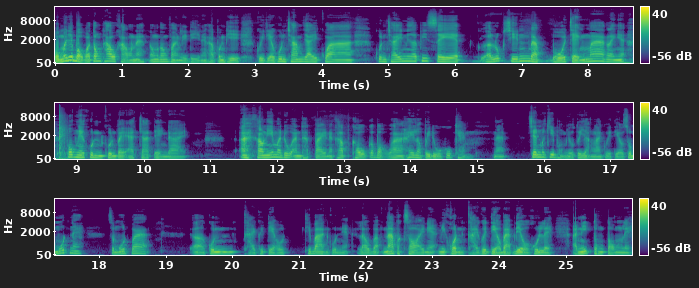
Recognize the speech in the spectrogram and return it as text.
ผมไม่ได้บอกว่าต้องเท่าเขานะต้องต้องฟังดีๆนะครับบางทีก๋วยเตี๋ยวคุณชามใหญ่กว่า คุณใช้เนื้อพิเศษ ลูกชิ้นแบบโหเจ๋งมากอะไรเงี้ยพวกนี้คุณคุณไปแอดจัดเองได้อะคราวนี้มาดูอันถัดไปนะครับเขาก็บอกว่าให้เราไปดูคู่แข่งนะเช่นเมื่อกี้ผมยกตัวอย่างร้านก๋วยเตี๋ยวสมมุตินะ สมมุติว่าคุณขายก๋วยเตี๋ยวที่บ้านคุณเนี่ยเราแบบหน้าปักซอยเนี่ยมีคนขายก๋วยเตี๋ยวแบบเดียวกับคุณเลย อันนี้ตรงๆเลย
